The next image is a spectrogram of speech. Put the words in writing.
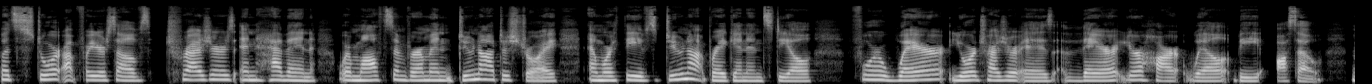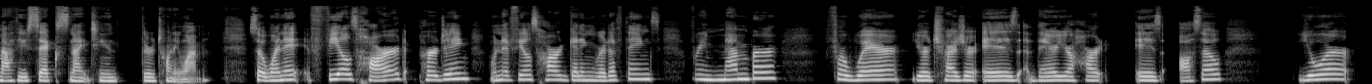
but store up for yourselves treasures in heaven where moths and vermin do not destroy and where thieves do not break in and steal. For where your treasure is, there your heart will be also. Matthew 6, 19 through 21. So when it feels hard purging, when it feels hard getting rid of things, remember for where your treasure is, there your heart is also. Your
